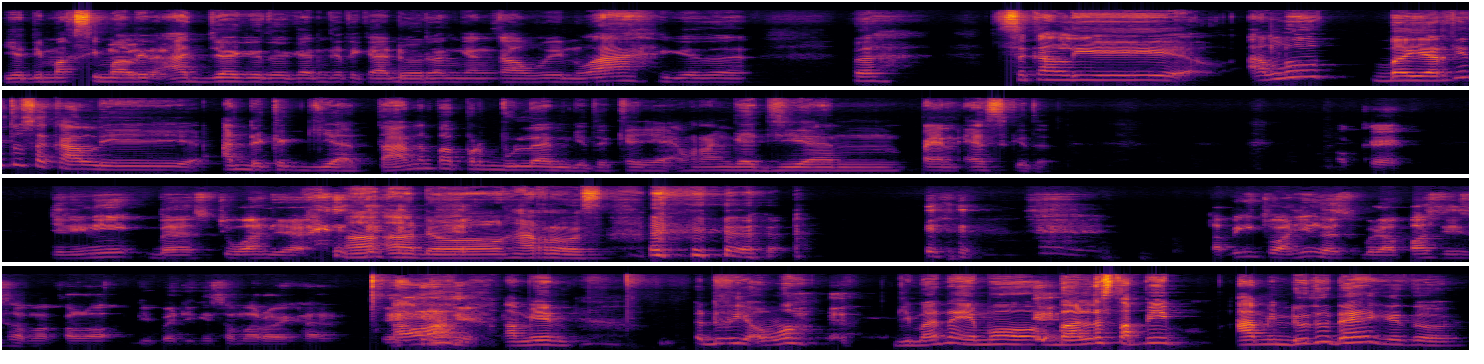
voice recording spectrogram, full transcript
Ya dimaksimalin aja gitu kan ketika ada orang yang kawin. Wah gitu. Wah, sekali lu bayarnya tuh sekali ada kegiatan apa per bulan gitu kayak orang gajian PNS gitu. Oke. Jadi ini bahas cuan ya. Oh, dong, harus. Tapi cuannya nggak seberapa sih sama kalau dibandingin sama Royhan. Oh, amin. Aduh ya Allah. Gimana ya mau bales tapi amin dulu deh gitu.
